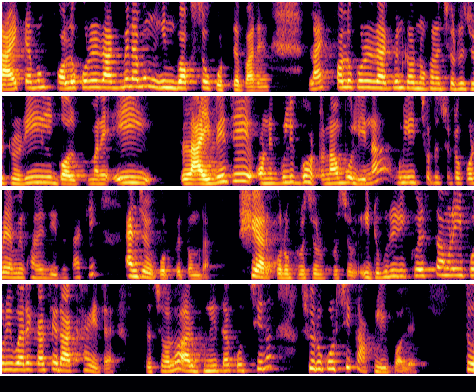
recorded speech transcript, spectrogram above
লাইক এবং ফলো করে রাখবেন এবং ইনবক্সও করতে পারেন। লাইক ফলো করে রাখবেন কারণ ওখানে ছোট, ছোট রিল গল্প মানে এই লাইভে যে অনেকগুলি ঘটনাও বলি না, ওগুলি ছোট, ছোট করে আমি ওখানে দিতে থাকি। এনজয় করবে তোমরা। শেয়ার করো প্রচুর, প্রচুর। এইটুকুনি রিকোয়েস্ট আমার এই পরিবারের কাছে রাখাই যায়। তো চলো আর ভনিতা করছি না। শুরু করছি কাকলি পলে। তো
